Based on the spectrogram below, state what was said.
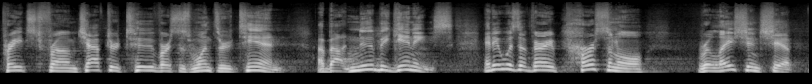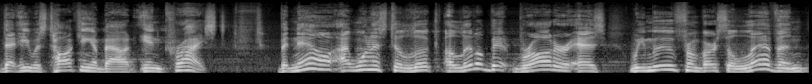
preached from chapter 2, verses 1 through 10 about new beginnings. And it was a very personal relationship that he was talking about in Christ. But now I want us to look a little bit broader as we move from verse 11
